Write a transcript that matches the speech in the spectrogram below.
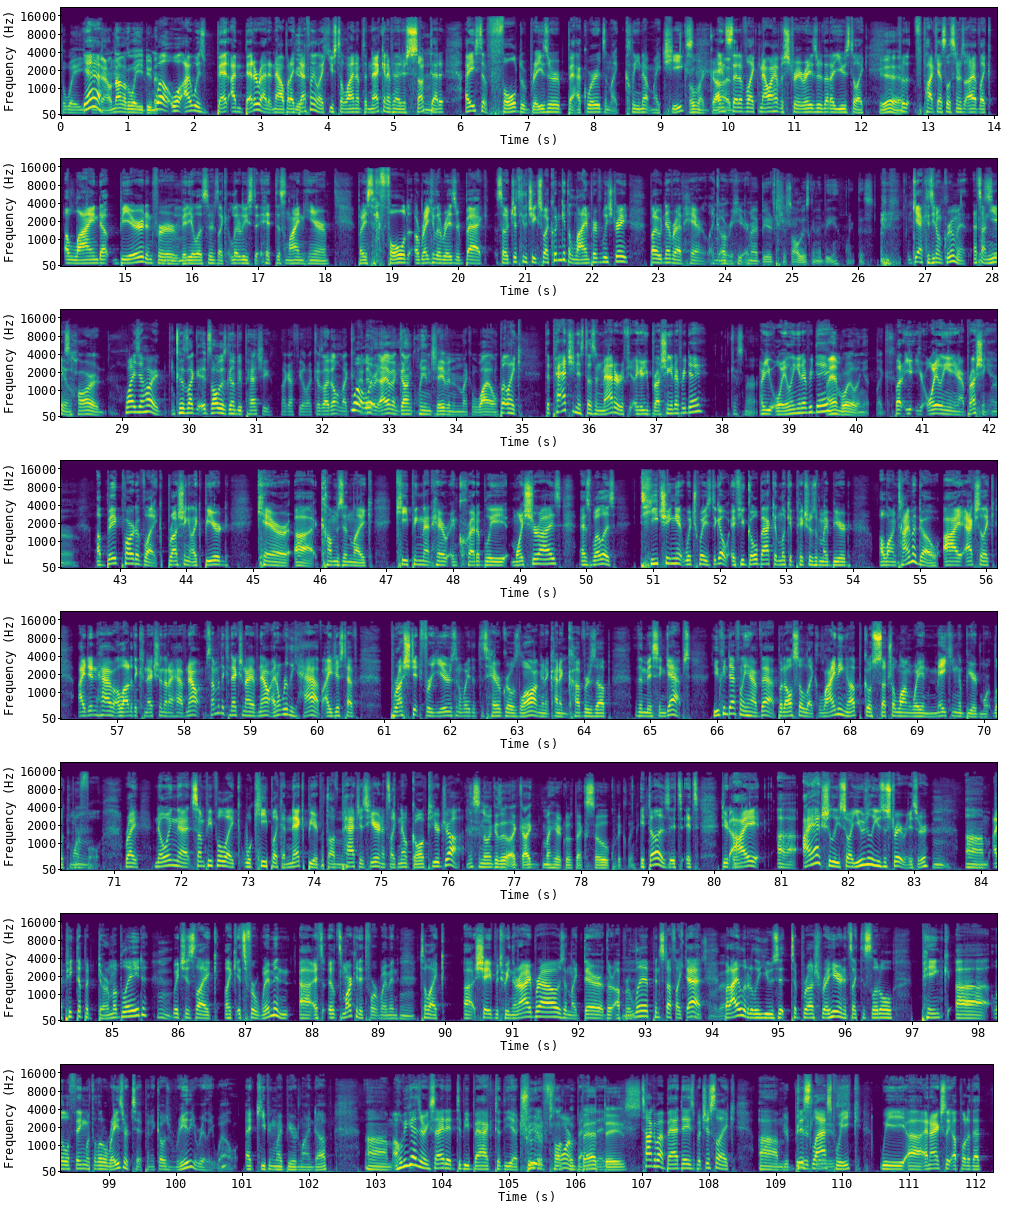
the way you Yeah. do now. Not the way you do now. Well, well, I was bet. I'm better at it now, but I Yeah. definitely like used to line up the neck and everything. I just sucked Mm. at it. I used to fold the razor backwards and like clean up my cheeks. oh my god. Instead of like now, I have a straight razor that I use to like yeah. for, the, for podcast listeners, I have like a lined up beard, and for Mhm. video listeners, like literally used to hit this line here, but I used to like fold a regular razor back, so just to the cheek, so I couldn't get the line perfectly straight, but I would never have hair like Mm, over here. My beard's just always gonna be like this. Yeah, because you don't groom it. That's on you. It's hard Why is it hard? because like it's always gonna be patchy. Like I feel like because I don't like. Well, I, never, well- I haven't gone clean shaven in like a while. But like the patchiness doesn't matter if you, are you brushing it every day? I guess not. Are you oiling it every day? I am oiling it. Like. But you- you're oiling it, you're not brushing it. uh, a big part of like brushing like beard care uh, comes in like keeping that hair incredibly moisturized as well as teaching it which ways to go. If you go back and look at pictures of my beard a long time ago i actually like i didn't have a lot of the connection that i have now. Some of the connection i have now i don't really have. I just have brushed it for years in a way that this hair grows long and it kind of covers up the missing gaps you can definitely have that but also like lining up goes such a long way in making a beard more look more full right? Knowing that some people like will keep like a neck beard but they'll have patches here and it's like no go up to your jaw. It's annoying because like I my hair grows back so quickly. it does. It's it's dude i uh i actually so i usually use a straight razor. Um i picked up a derma blade which is like like it's for women uh it's it's marketed for women to like uh, shave between their eyebrows and like their their upper lip and stuff like that. that. But I literally use it to brush right here, and it's like this little pink uh, little thing with a little razor tip, and it goes really really well at keeping my beard lined up. Um, I hope you guys are excited to be back to the uh, true to form bad, bad days days. talk about bad days, but just like um, this last days. week, we uh, and I actually uploaded that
